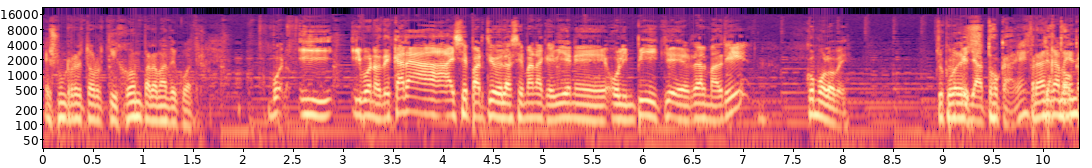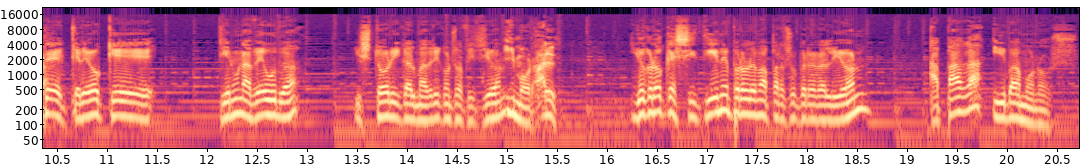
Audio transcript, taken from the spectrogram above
es un retortijón para más de cuatro. Bueno, y, y bueno, de cara a ese partido de la semana que viene, Olympique eh, Real Madrid, ¿cómo lo ve? Yo creo Pues, que ya toca, ¿eh? Francamente, creo que tiene una deuda histórica el Madrid con su afición. Y moral. Yo creo que si tiene problemas para superar al León, apaga y vámonos.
